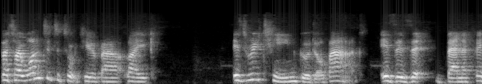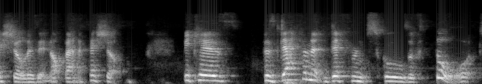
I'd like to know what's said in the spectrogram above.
But I wanted to talk to you about like, is routine good or bad? Is, is it beneficial? Is it not beneficial? Because there's definite different schools of thought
